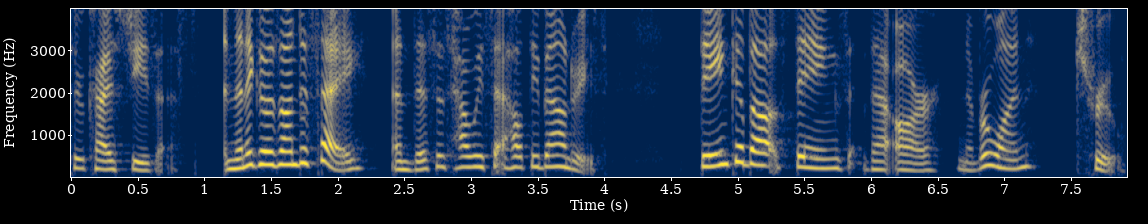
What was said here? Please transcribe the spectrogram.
through Christ Jesus. And then it goes on to say, and this is how we set healthy boundaries think about things that are, number one, true.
